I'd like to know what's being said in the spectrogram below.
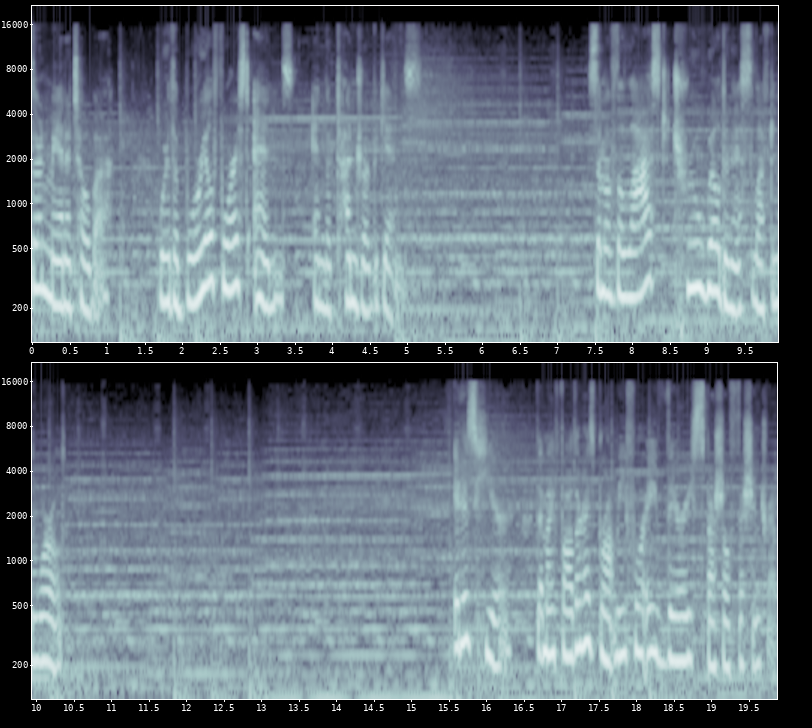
northern Manitoba, where the boreal forest ends and the tundra begins. Some of the last true wilderness left in the world. It is here that my father has brought me for a very special fishing trip.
